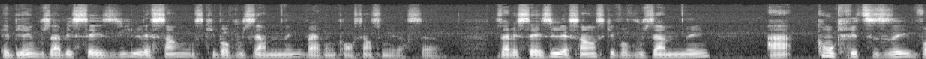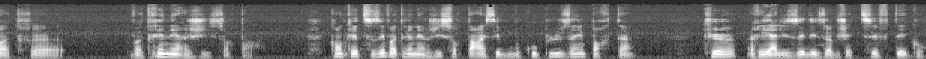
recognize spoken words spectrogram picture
eh bien, vous avez saisi l'essence qui va vous amener vers une conscience universelle. Vous avez saisi l'essence qui va vous amener à concrétiser votre, votre énergie sur Terre. Concrétiser votre énergie sur Terre, c'est beaucoup plus important que réaliser des objectifs d'ego.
